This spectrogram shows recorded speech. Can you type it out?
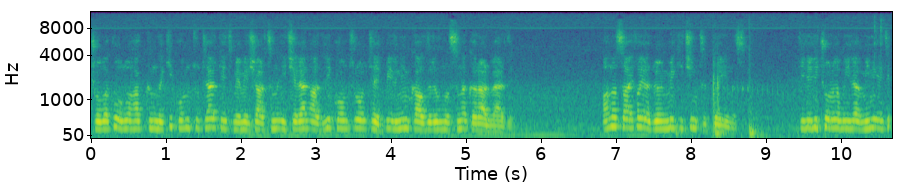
Çolakoğlu hakkındaki konutu terk etmeme şartını içeren adli kontrol tedbirinin kaldırılmasına karar verdi. Ana sayfaya dönmek için tıklayınız. Fileli çorabıyla mini etek...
